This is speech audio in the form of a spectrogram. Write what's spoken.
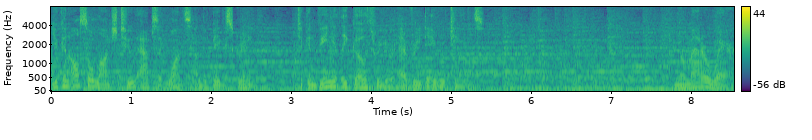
You can also launch two apps at once on the big screen to conveniently go through your everyday routines. No matter where,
